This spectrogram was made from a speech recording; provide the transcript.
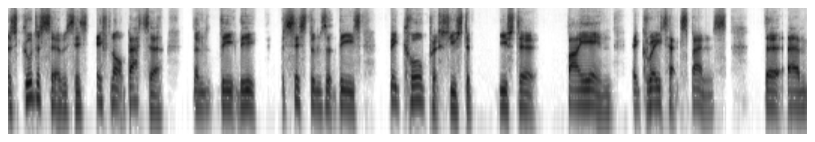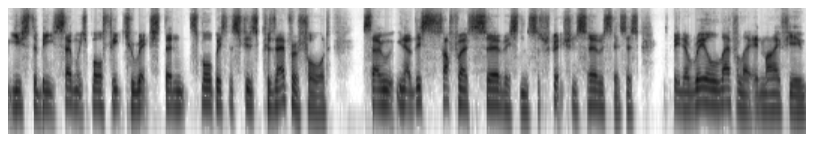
as good a services, if not better, than the, the, the systems that these big corporates used to used to buy in at great expense that um, used to be so much more feature rich than small businesses could ever afford. So, you know, this software service and subscription services has been a real leveler, in my view,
